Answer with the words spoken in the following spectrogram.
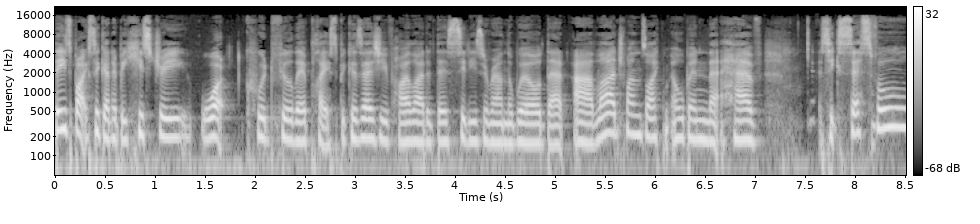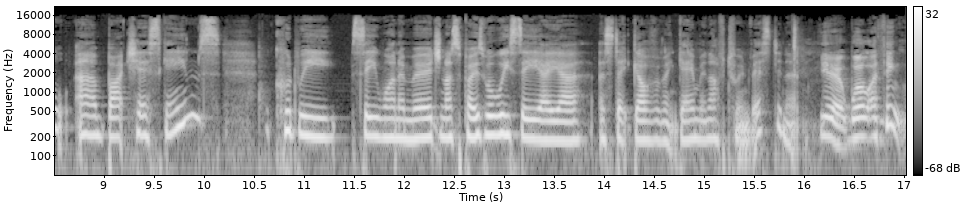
these bikes are going to be history. What could fill their place? Because as you've highlighted, there's cities around the world that are large ones like Melbourne that have successful uh, bike share schemes could we see one emerge? And I suppose will we see a, uh, a state government game enough to invest in it? Yeah, well, I think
